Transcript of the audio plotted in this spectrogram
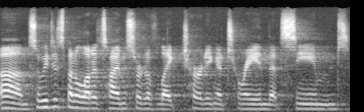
Um, so we did spend a lot of time sort of like charting a terrain that seemed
